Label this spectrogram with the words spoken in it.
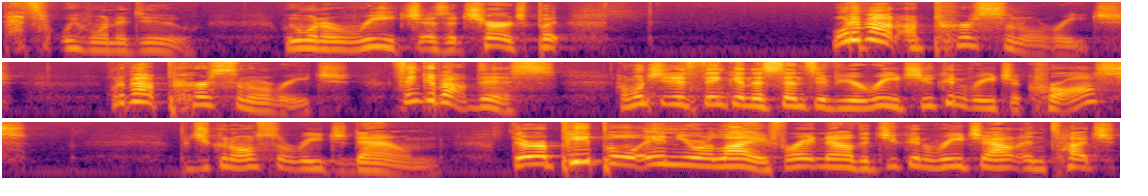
That's what we want to do we want to reach as a church. But what about a personal reach? What about personal reach? Think about this. I want you to think in the sense of your reach. You can reach across, but you can also reach down. There are people in your life right now that you can reach out and touch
